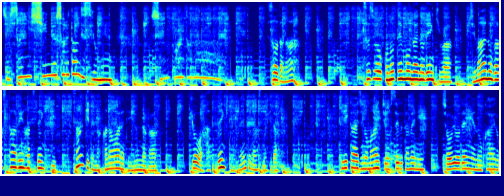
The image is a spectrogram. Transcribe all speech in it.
実際に侵入されたんですよね。心配だな。そうだな。通常この天文台の電気は自前のガスタービン発電機3機で賄われているんだが今日は発電機のメンテナンスの日だ。切り替え時の万一を防ぐために商用電源の回路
